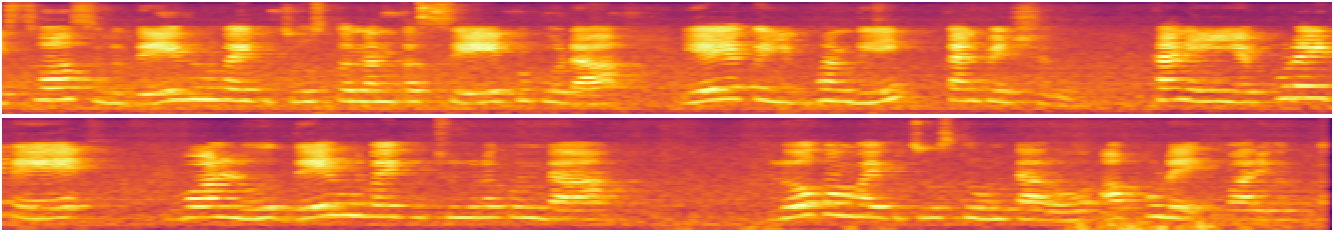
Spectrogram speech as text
విశ్వాసులు దేవుని వైపు చూస్తున్నంత సేపు కూడా ఏ యొక్క ఇబ్బంది కనిపించదు. కానీ ఎప్పుడైతే వాళ్ళు దేవుని వైపు చూడకుండా లోకం వైపు చూస్తూ ఉంటారో అప్పుడే వారి యొక్క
